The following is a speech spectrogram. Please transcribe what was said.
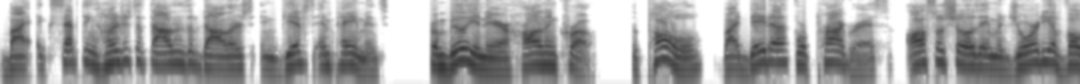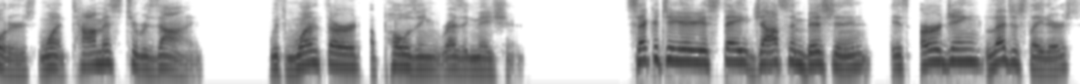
by accepting hundreds of thousands of dollars in gifts and payments from billionaire Harlan Crow. The poll by Data for Progress also shows a majority of voters want Thomas to resign, with one third opposing resignation. Secretary of State Jocelyn Bishop is urging legislators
